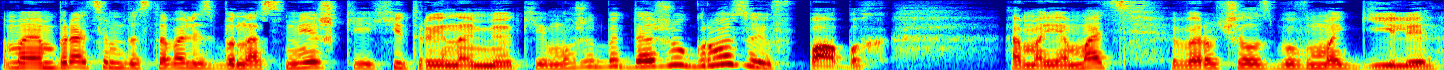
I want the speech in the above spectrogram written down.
Моим братьям доставались бы насмешки, хитрые намеки, может быть, даже угрозы в пабах, а моя мать ворочалась бы в могиле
